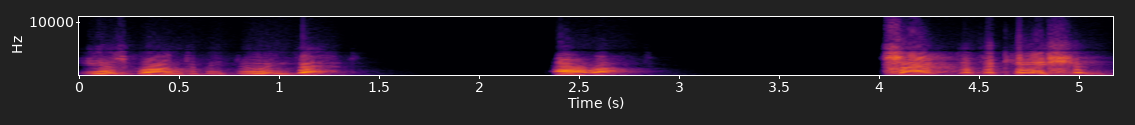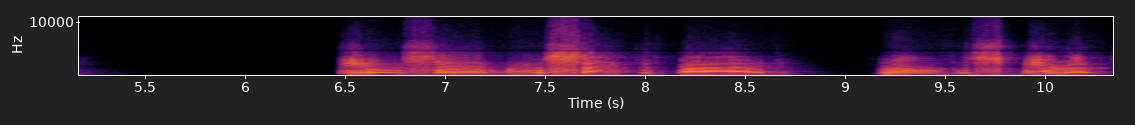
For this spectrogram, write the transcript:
He is going to be doing that. All right. Sanctification. Peter said we are sanctified through the Spirit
